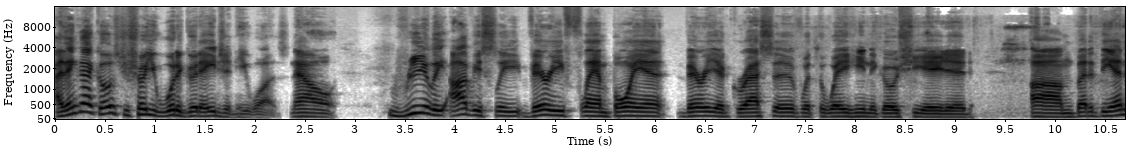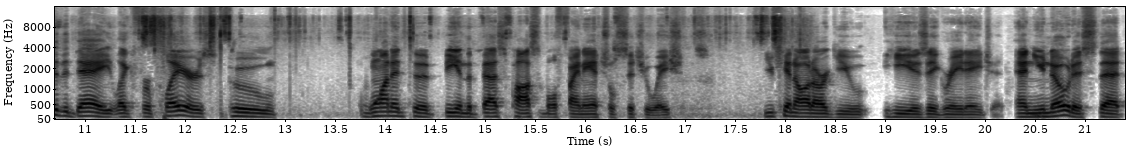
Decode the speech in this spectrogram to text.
I think that goes to show you what a good agent he was. Now, really obviously very flamboyant, very aggressive with the way he negotiated. Um, but at the end of the day, like for players who wanted to be in the best possible financial situations, you cannot argue he is a great agent. And you notice that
